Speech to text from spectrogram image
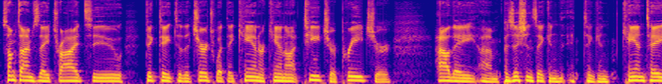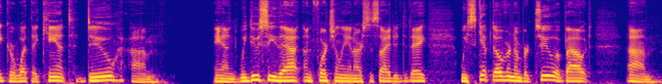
sometimes they try to dictate to the church what they can or cannot teach or preach or how they um, positions they can, can can take or what they can't do. Um, and we do see that, unfortunately, in our society today. We skipped over number two about um,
